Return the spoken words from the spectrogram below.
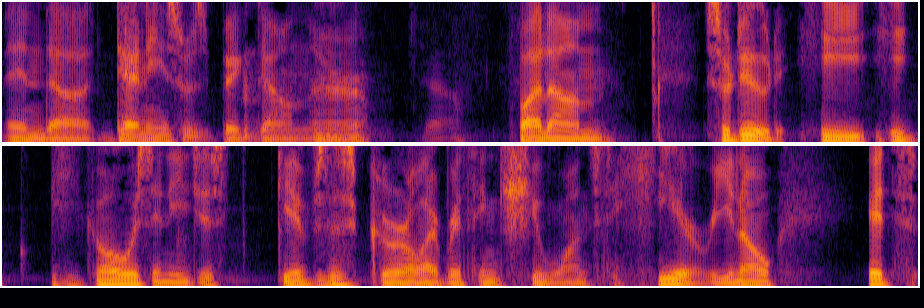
and uh, Denny's was big down there. Yeah. But um, so dude, he he he goes and he just gives this girl everything she wants to hear. You know, it's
